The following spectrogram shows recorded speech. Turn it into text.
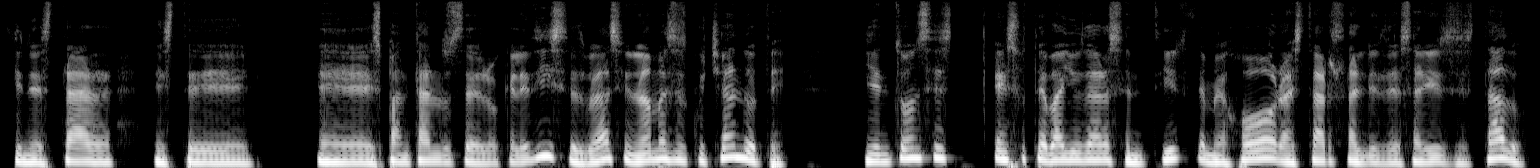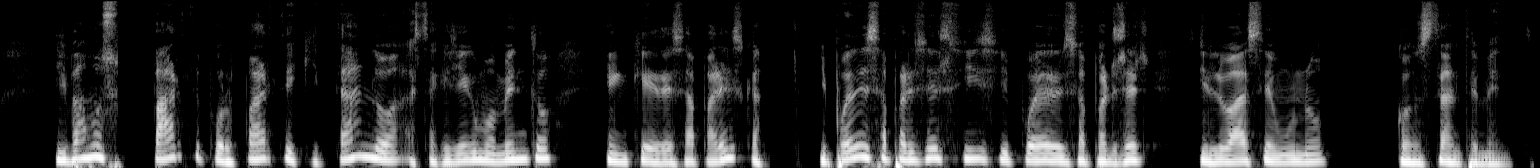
sin estar este, eh, espantándose de lo que le dices, ¿verdad? Sino nada más escuchándote. Y entonces eso te va a ayudar a sentirte mejor, a estar salir, de salir de ese estado. Y vamos parte por parte quitando hasta que llegue un momento en que desaparezca. Y puede desaparecer, sí, sí puede desaparecer si lo hace uno constantemente.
